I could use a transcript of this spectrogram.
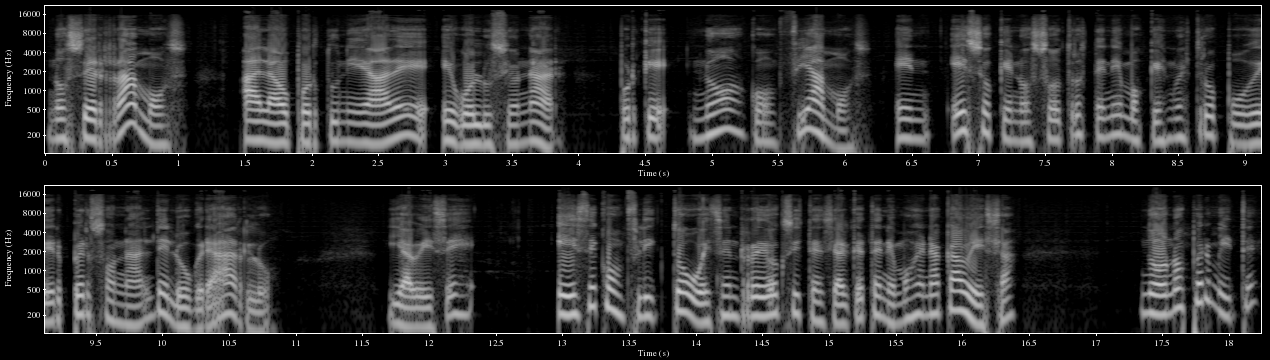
nos cerramos a la oportunidad de evolucionar, porque no confiamos en eso que nosotros tenemos, que es nuestro poder personal de lograrlo. Y a veces ese conflicto o ese enredo existencial que tenemos en la cabeza no nos permite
